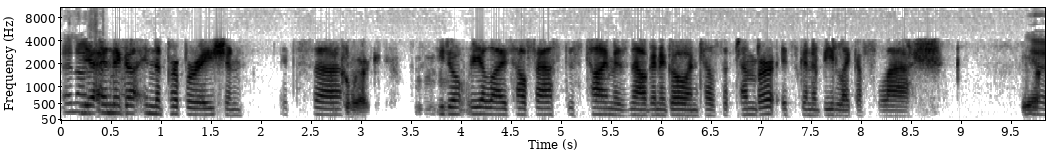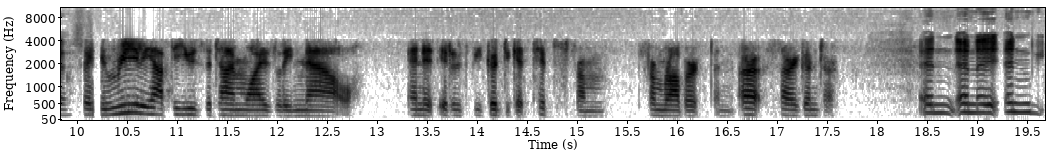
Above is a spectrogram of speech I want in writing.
And I yeah, and the gu- in the preparation, it's uh, Correct. Mhm. you don't realize how fast this time is now going to go until September. It's going to be like a flash. Yeah. So you really have to use the time wisely now, and it it'll be good to get tips from from Robert and uh, sorry Guenter. And and uh, and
